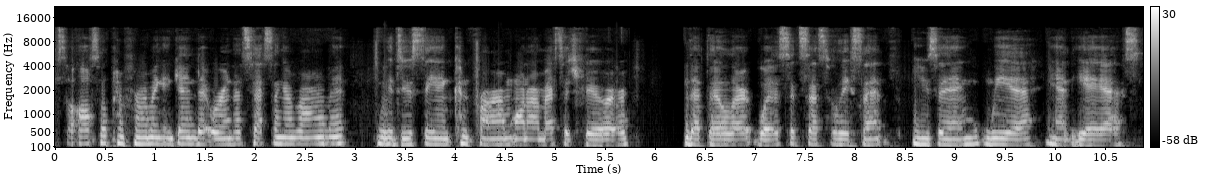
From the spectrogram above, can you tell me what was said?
so also confirming again that we're in the testing environment. We do see and confirm on our message viewer that the alert was successfully sent using WEA and EAS.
